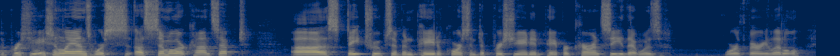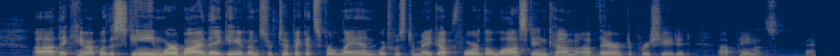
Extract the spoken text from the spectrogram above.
depreciation lands were a similar concept. Uh, state troops have been paid, of course, in depreciated paper currency that was worth very little. Uh, they came up with a scheme whereby they gave them certificates for land, which was to make up for the lost income of their depreciated uh, payments. Okay?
